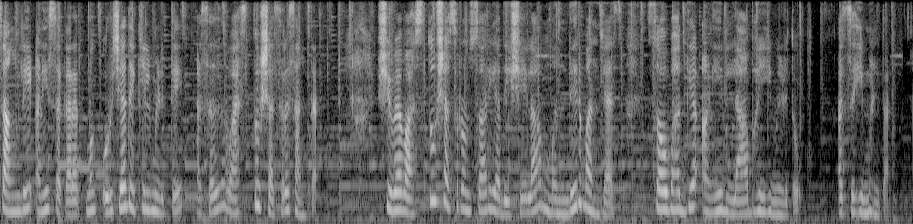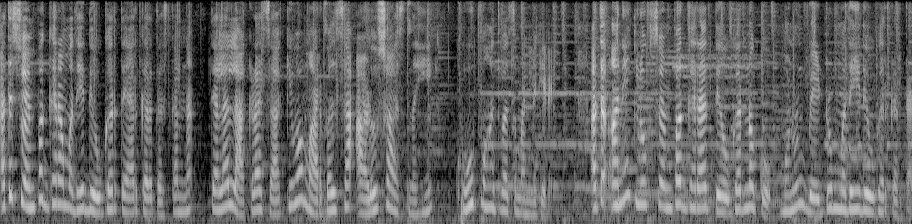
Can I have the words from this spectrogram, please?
चांगली आणि सकारात्मक ऊर्जा देखील मिळते असं वास्तुशास्त्र सांगतात. शिवाय वास्तुशास्त्रानुसार या दिशेला मंदिर बांधल्यास सौभाग्य आणि लाभही मिळतो. असंही म्हणतात. आता स्वयंपाकघरामध्ये देवघर तयार करत असताना त्याला लाकडाचा किंवा मार्बलचा आडोसा असणंही खूप महत्त्वाचं मानलं गेलंय. आता अनेक लोक स्वयंपाकघरात देवघर नको म्हणून बेडरूममध्येही देवघर करतात.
